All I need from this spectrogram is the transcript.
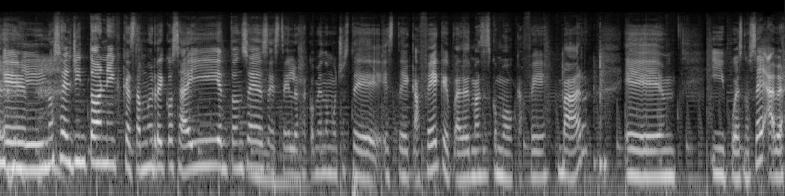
el, no sé, el gin tonic, que están muy ricos ahí. Entonces, este, les recomiendo mucho este, este café, que además es como café bar. Eh, y pues no sé, a ver,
